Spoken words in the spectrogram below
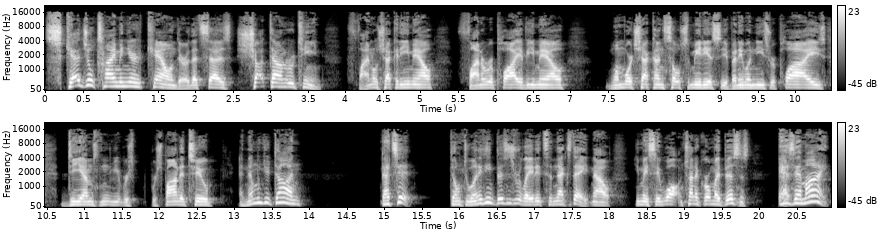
Schedule time in your calendar that says shutdown routine, final check an email, final reply of email, one more check on social media, see if anyone needs replies, DMs need to be re- responded to. And then when you're done, that's it. Don't do anything business related to the next day. Now, you may say, well, I'm trying to grow my business, as am I.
